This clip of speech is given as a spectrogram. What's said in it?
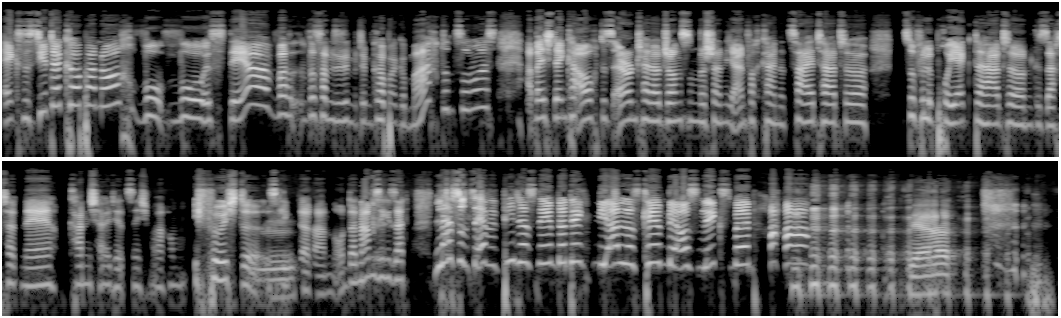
existiert der Körper noch? Wo, wo ist der? Was, was haben sie mit dem Körper gemacht und sowas? Aber ich denke auch, dass Aaron Taylor Johnson wahrscheinlich einfach keine Zeit hatte, zu viele Projekte hatte und gesagt hat, nee, kann ich halt jetzt nicht machen. Ich fürchte, es Mhm. liegt daran. Und dann haben sie gesagt, lass uns Evan Peters nehmen, da denken die alle, das käme der aus dem X-Men. Haha. Ja.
